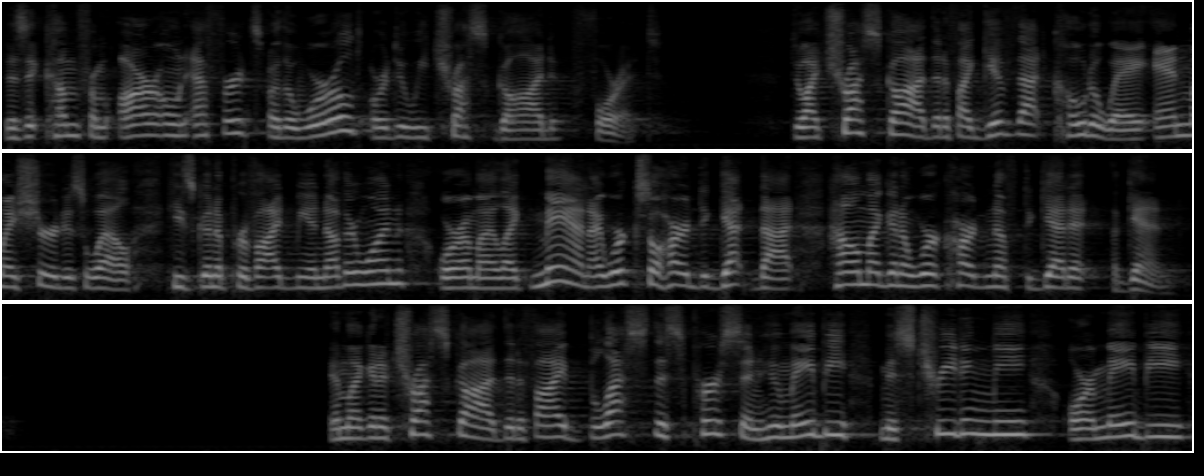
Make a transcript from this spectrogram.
Does it come from our own efforts or the world, or do we trust God for it? Do I trust God that if I give that coat away and my shirt as well, He's going to provide me another one? Or am I like, man, I worked so hard to get that. How am I going to work hard enough to get it again? Am I going to trust God that if I bless this person who may be mistreating me or may be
